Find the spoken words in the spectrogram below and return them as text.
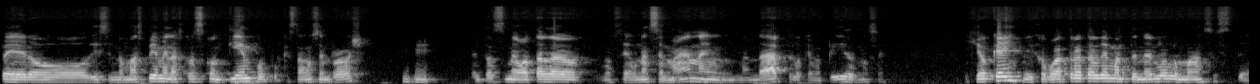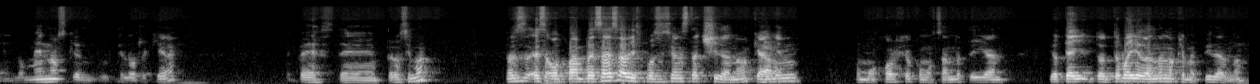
pero dice, nomás pídeme las cosas con tiempo porque estamos en rush. Entonces me va a tardar, no sé, una semana en mandarte lo que me pides, no sé. Dije, ok, dijo, voy a tratar de mantenerlo lo más, este, lo menos que, que lo requiera. Este, pero Simón, entonces, para empezar, esa disposición está chida, ¿no? Que alguien como Jorge o como Sandra te digan, yo te, te voy ayudando en lo que me pidas, ¿no?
